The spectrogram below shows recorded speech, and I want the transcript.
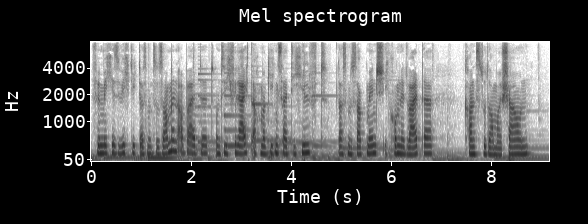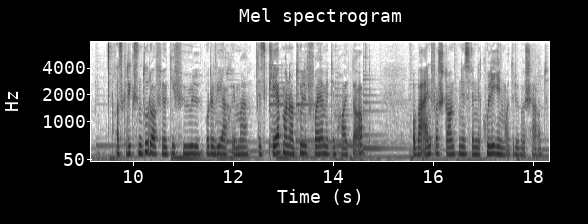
Für mich ist wichtig, dass man zusammenarbeitet und sich vielleicht auch mal gegenseitig hilft, dass man sagt, Mensch, ich komme nicht weiter, kannst du da mal schauen? Was kriegst du da für ein Gefühl oder wie auch immer? Das klärt man natürlich vorher mit dem Halter ab ob er einverstanden ist, wenn eine Kollegin mal drüber schaut.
